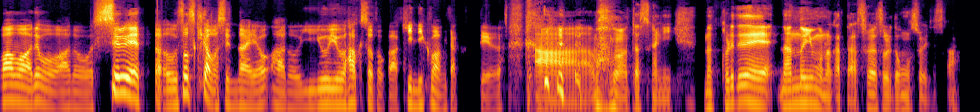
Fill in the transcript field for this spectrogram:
まあまあ、でも、あの、シルエットは嘘つきかもしれないよ。あの、悠々白書とか、筋肉マンみたくっていう。ああ、まあまあ、確かに。まあ、これで何の意味もなかったら、それはそれで面白いですか。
